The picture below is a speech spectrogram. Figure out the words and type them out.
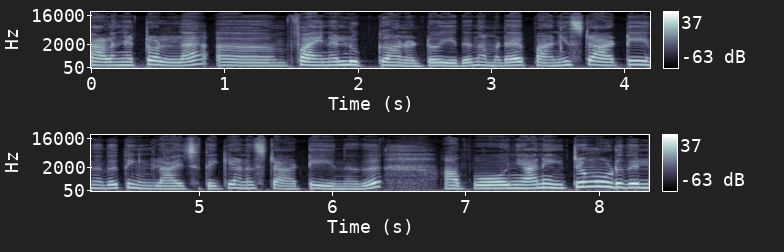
കളഞ്ഞിട്ടുള്ള ഫൈനൽ ലുക്കാണ് കേട്ടോ ഇത്. നമ്മുടെ പണി സ്റ്റാർട്ട് ചെയ്യുന്നത് തിങ്കളാഴ്ചത്തേക്കാണ് സ്റ്റാർട്ട് ചെയ്യുന്നത്. അപ്പോൾ ഞാൻ ഏറ്റവും കൂടുതൽ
